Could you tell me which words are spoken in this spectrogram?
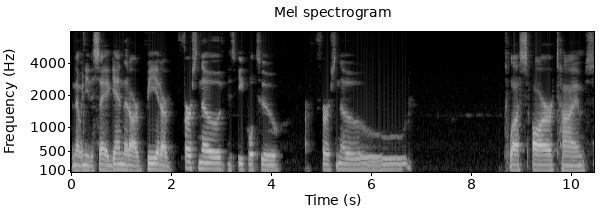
And then we need to say again that our B at our first node is equal to our first node plus R times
